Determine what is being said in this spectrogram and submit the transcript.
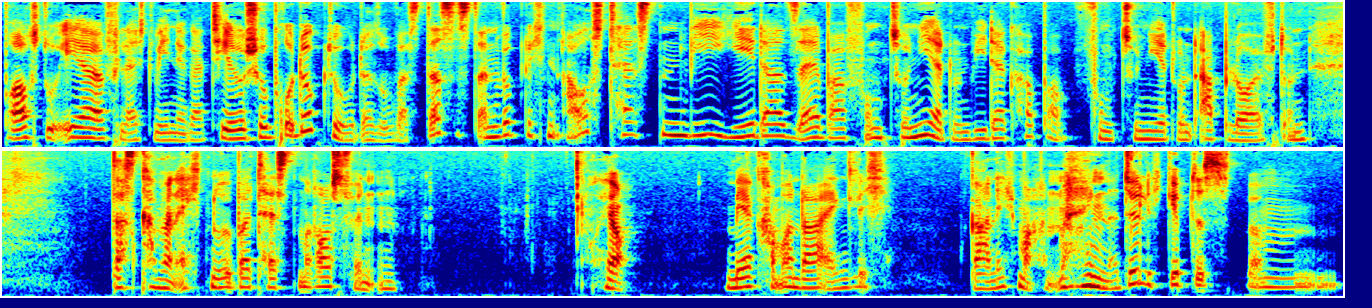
brauchst du eher vielleicht weniger tierische Produkte oder sowas. Das ist dann wirklich ein Austesten, wie jeder selber funktioniert und wie der Körper funktioniert und abläuft. Und das kann man echt nur über Testen rausfinden. Ja, mehr kann man da eigentlich gar nicht machen. Natürlich gibt es ähm,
